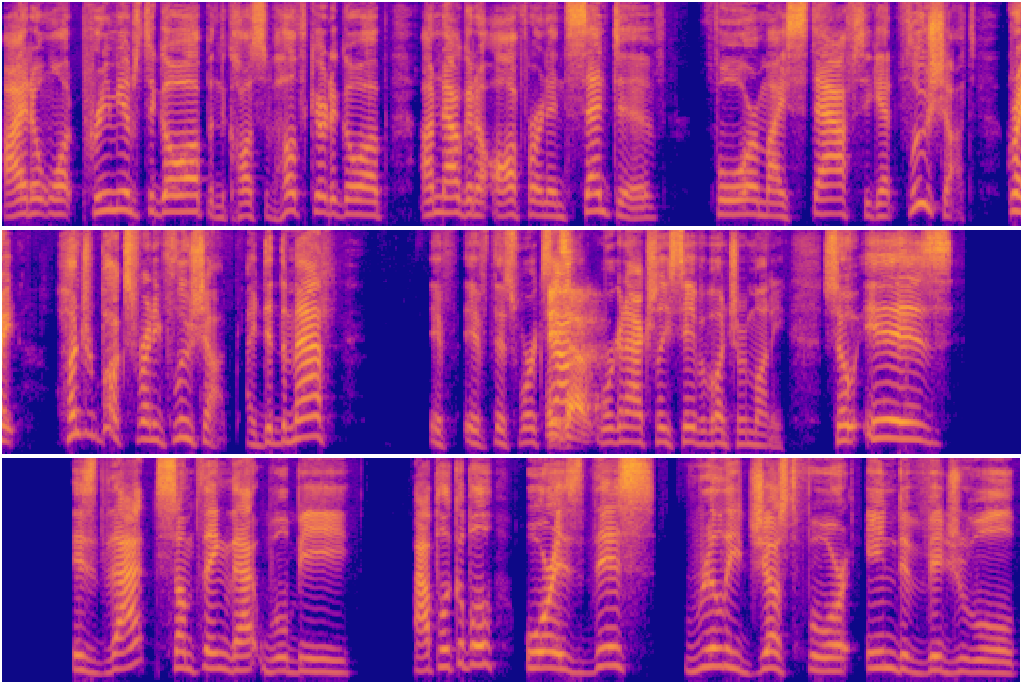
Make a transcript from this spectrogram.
I don't want premiums to go up and the cost of healthcare to go up I'm now going to offer an incentive for my staff to get flu shots. Great 100 bucks for any flu shot. I did the math. If if this works out, out we're going to actually save a bunch of money. So is is that something that will be applicable, or is this really just for individual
